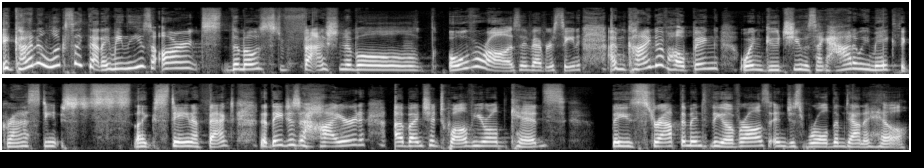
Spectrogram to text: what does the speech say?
It kind of looks like that. I mean, these aren't the most fashionable overalls I've ever seen. I'm kind of hoping when Gucci was like, "How do we make the grass stain like stain effect?" that they just hired a bunch of 12 year old kids. They strapped them into the overalls and just rolled them down a hill.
